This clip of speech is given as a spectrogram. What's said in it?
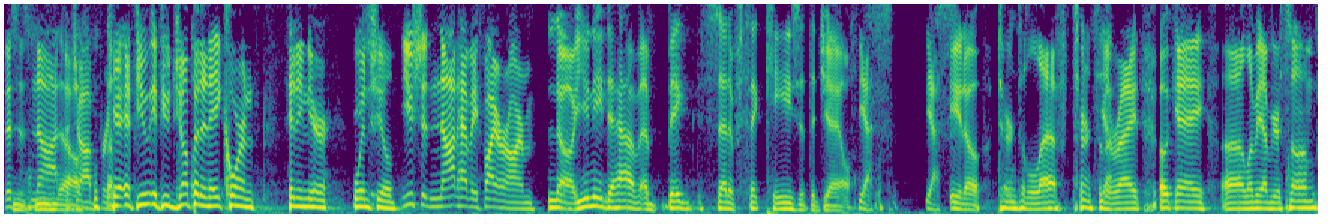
This is not the No. job for you. yeah, if you if you jump at an acorn hitting your windshield, You should not have a firearm. No, you need to have a big set of thick keys at the jail. Yes. Yes. You know, turn to the left, turn to Yeah. the right. Okay, uh, let me have your thumb.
